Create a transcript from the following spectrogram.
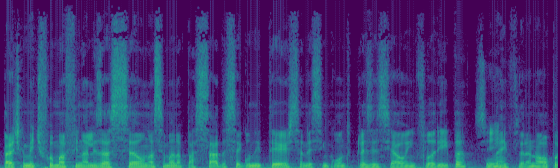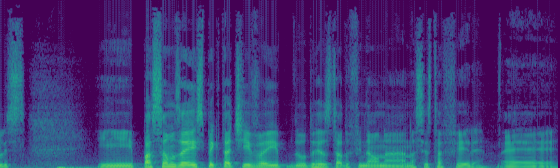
praticamente foi uma finalização na semana passada, segunda e terça, nesse encontro presencial em Floripa, né, em Florianópolis. E passamos aí a expectativa aí do, do resultado final na, na sexta-feira. É,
